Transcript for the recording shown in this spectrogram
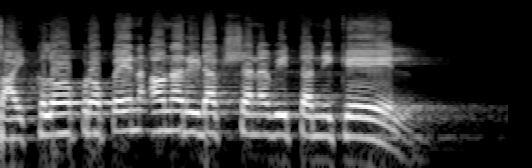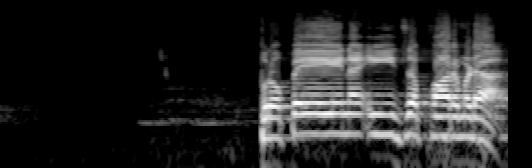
Cyclopropane on a reduction with nickel. Propane is formed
